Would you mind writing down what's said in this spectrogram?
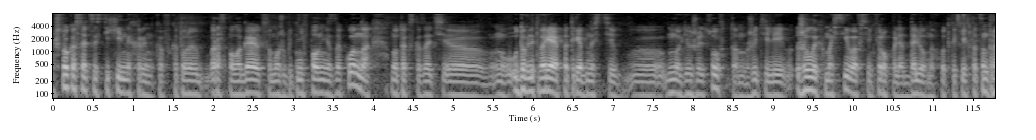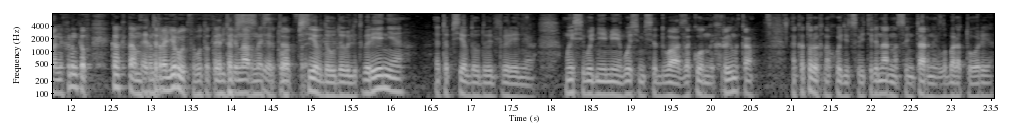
Что касается стихийных рынков, которые располагаются, может быть, не вполне законно, но, так сказать, э, ну, удовлетворяя потребности э, многих жильцов, там, жителей жилых массивов Симферополя, отдаленных от каких-то центральных рынков, как там Это- контролируется вот эта Это ветеринарная пс- ситуация? Это псевдоудовлетворение. Это псевдоудовлетворение. Мы сегодня имеем 82 законных рынка, на которых находятся ветеринарно-санитарные лаборатории.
